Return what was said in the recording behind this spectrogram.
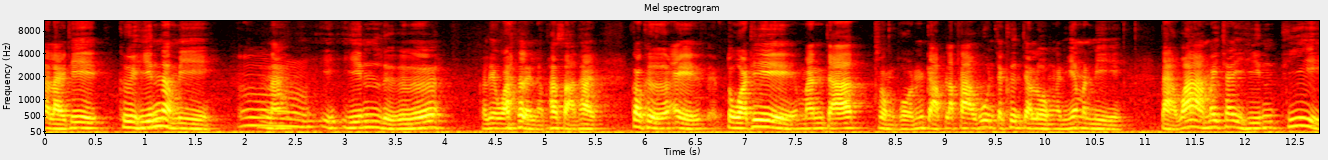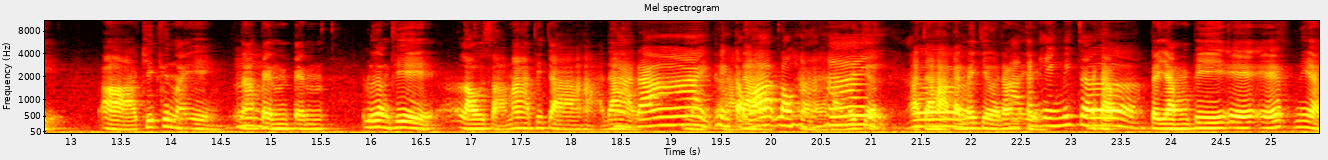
อะไรที่คือหินน่ะมีอืมนะหินหรือเขาเรียกว่าอะไรล่ะภาษาไทย ก็คือไอ้ตัวที่มันจะส่งผลกับราคาหุ้นจะขึ้นจะลงอันเนี้ยมันมี แต่ว่าไม่ใช่หินที่อ่าคิดขึ้นมาเองนะอืมเป็นเป็นเรื่องที่เราสามารถที่จะหาได้หาได้นะเพียงแต่ว่าเราหาให้ไม่เจออาจจะหากันไม่เจอเท่าหานั้นเอกันงเองไม่เจอนะครับแต่อย่าง PAF เนี่ย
